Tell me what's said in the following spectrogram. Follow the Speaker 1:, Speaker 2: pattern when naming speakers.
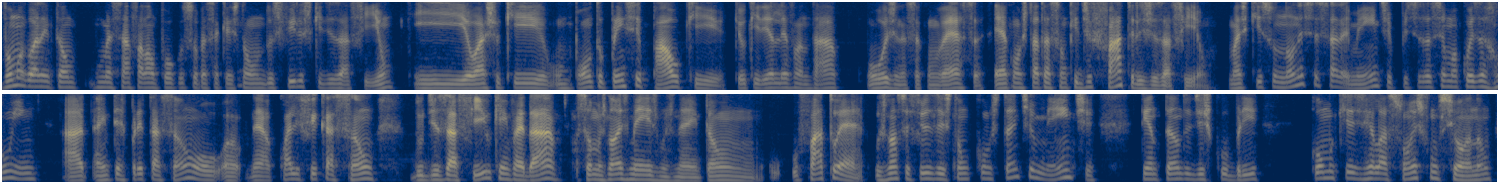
Speaker 1: vamos agora então começar a falar um pouco sobre essa questão dos filhos que desafiam. E eu acho que um ponto principal que, que eu queria levantar hoje nessa conversa é a constatação que de fato eles desafiam, mas que isso não necessariamente precisa ser uma coisa ruim. A, a interpretação ou a, né, a qualificação do desafio quem vai dar somos nós mesmos, né? Então, o, o fato é, os nossos filhos estão constantemente tentando descobrir como que as relações funcionam,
